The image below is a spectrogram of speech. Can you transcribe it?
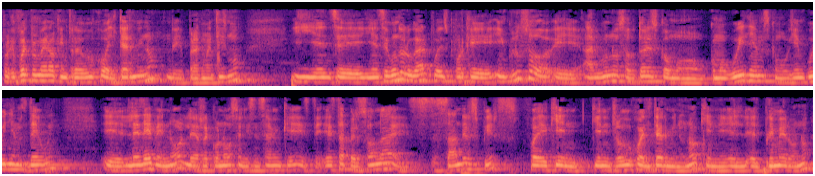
porque fue el primero que introdujo el término de pragmatismo. Y en, y en segundo lugar, pues porque incluso eh, algunos autores como, como Williams, como James Williams Dewey, eh, le deben, ¿no? Le reconocen y dicen, ¿saben que este, esta persona, es Sanders Peirce, fue quien, quien introdujo el término, ¿no? Quien, el, el primero, ¿no?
